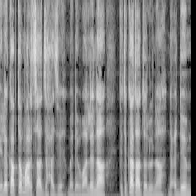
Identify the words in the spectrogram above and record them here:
ገለ ካብቶም ኣርእስታት ዝሓዘ መደብ ኣለና። ክትከታተሉና ንዕድም።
